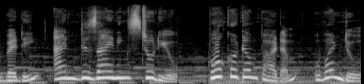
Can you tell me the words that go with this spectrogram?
wedding and designing studio Pookkottumpadam Wandoor.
